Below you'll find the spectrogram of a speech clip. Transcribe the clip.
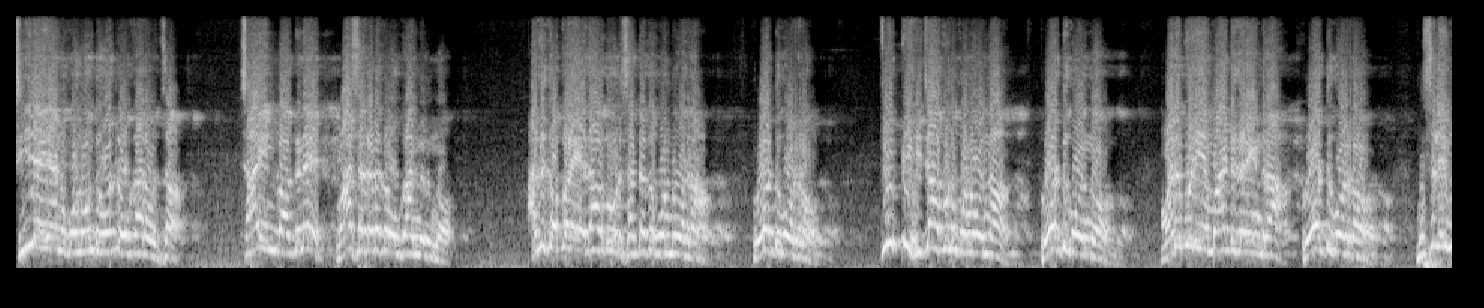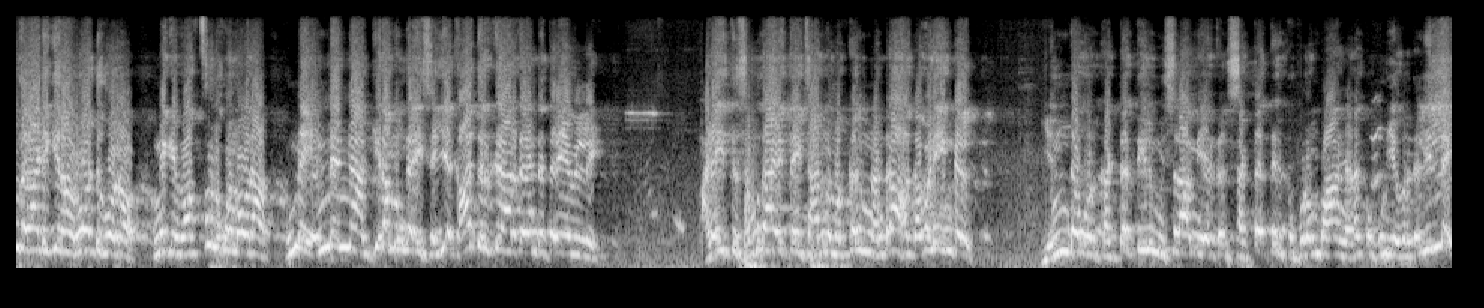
சிஏன்னு கொண்டு வந்து ரோட்ல உட்கார வச்சான். சாயின் பாக்குன்னு மாச கணக்கில் உட்கார்ந்து இருந்தோம் அதுக்கப்புறம் ஏதாவது ஒரு சட்டத்தை கொண்டு வர்றான். ரோட்டுக்கு வர்றோம். திருப்பி ஹிஜாப்னு கொண்டு வந்தான் ரோட்டுக்கு வந்தோம். மறுபடியும் மாட்டுக்கிறேன்றான் ரோட்டுக்கு வர்றோம். முஸ்லிம்கள் அடிக்கிறான் ரோட்டுக்கு வர்றோம். இன்னைக்கு வக்ஃபுன்னு கொண்டு வரான் இன்னும் என்னென்ன அக்கிரமங்களை செய்ய காத்திருக்கிறார்கள் என்று தெரியவில்லை. அனைத்து சமுதாயத்தை சார்ந்த மக்களும் நன்றாக கவனியுங்கள். எந்த ஒரு கட்டத்திலும் இஸ்லாமியர்கள் சட்டத்திற்கு புறம்பாக நடக்கக்கூடியவர்கள் இல்லை.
